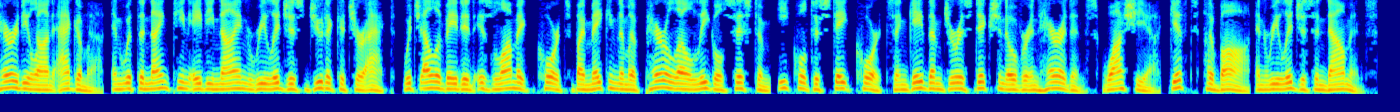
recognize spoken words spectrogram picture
Peradilan Agama, and with the 1989 Religious Judicature Act, which elevated Islamic courts by making them a parallel legal system, equal to state courts and gave them jurisdiction over inheritance gifts and religious endowments.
